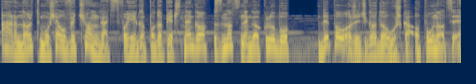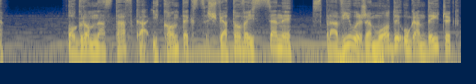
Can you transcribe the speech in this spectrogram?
Arnold musiał wyciągać swojego podopiecznego z nocnego klubu, by położyć go do łóżka o północy. Ogromna stawka i kontekst światowej sceny sprawiły, że młody Ugandyjczyk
